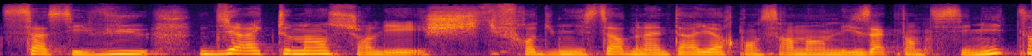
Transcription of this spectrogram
Ça s'est vu directement sur les chiffres du ministère de l'Intérieur concernant les actes antisémites.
